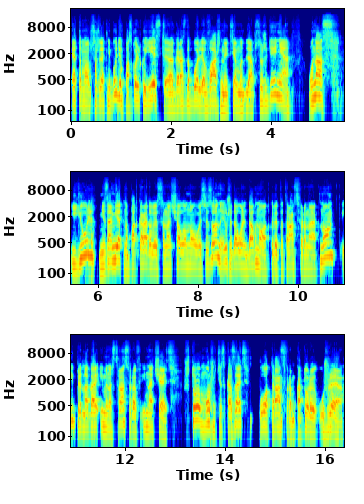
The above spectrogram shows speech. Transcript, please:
это мы обсуждать не будем, поскольку есть э, гораздо более важные темы для обсуждения. У нас июль, незаметно подкрадывается начало нового сезона, и уже довольно давно открыто трансферное окно, и предлагаю именно с трансферов и начать. Что можете сказать по трансферам, которые уже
